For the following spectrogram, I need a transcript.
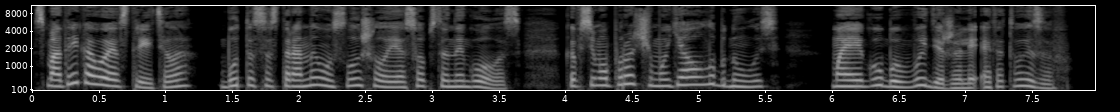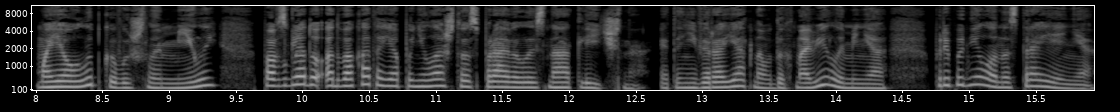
смотри, кого я встретила!» Будто со стороны услышала я собственный голос. Ко всему прочему, я улыбнулась. Мои губы выдержали этот вызов. Моя улыбка вышла милой. По взгляду адвоката я поняла, что справилась на отлично. Это невероятно вдохновило меня, приподняло настроение.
